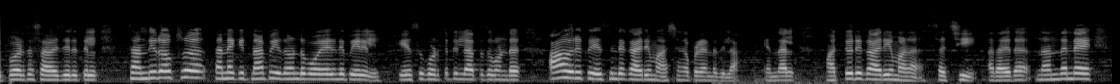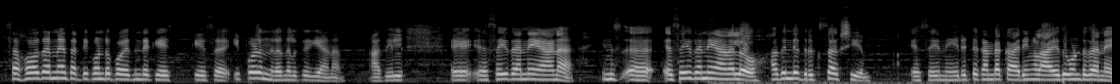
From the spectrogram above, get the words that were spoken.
ഇപ്പോഴത്തെ സാഹചര്യത്തിൽ സന്ധി ഡോക്ടർ തന്നെ കിഡ്നാപ്പ് ചെയ്തുകൊണ്ട് പോയതിന്റെ പേരിൽ കേസ് കൊടുത്തിട്ടില്ലാത്തത് കൊണ്ട് ആ ഒരു കേസിന്റെ കാര്യം ആശങ്കപ്പെടേണ്ടതില്ല. എന്നാൽ മറ്റൊരു കാര്യമാണ് സച്ചി അതായത് നന്ദന്റെ സഹോദരനെ തട്ടിക്കൊണ്ടു പോയതിന്റെ കേസ് ഇപ്പോഴും നിലനിൽക്കുകയാണ്. അതിൽ എസ് ഐ തന്നെയാണ് എസ് ഐ തന്നെയാണല്ലോ അതിന്റെ ദൃക്സാക്ഷിയും. എസ് ഐ നേരിട്ട് കണ്ട കാര്യങ്ങളായതുകൊണ്ട് തന്നെ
